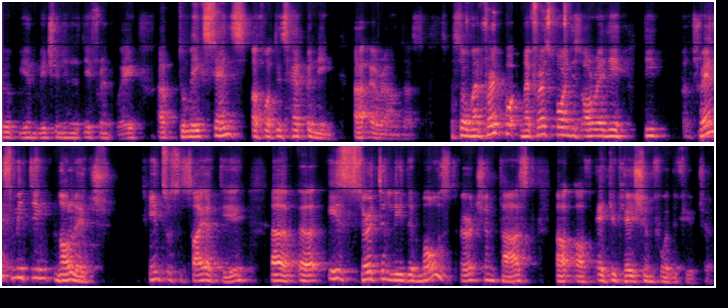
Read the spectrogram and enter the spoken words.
European region in a different way uh, to make sense of what is happening uh, around us. So my first, my first point is already the transmitting knowledge into society uh, is certainly the most urgent task of education for the future.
